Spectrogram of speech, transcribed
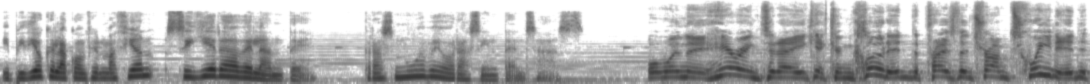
y pidió que la confirmación siguiera adelante, tras nueve horas intensas. Well, when the hearing today concluded, the President Trump tweeted,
